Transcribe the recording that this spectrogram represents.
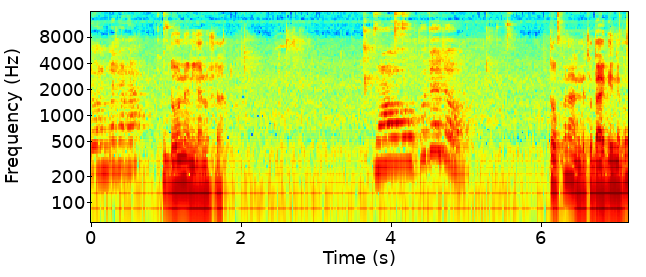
दोन कशा काय दोन आणल्या उषा मग कुठे तो? तो पण आणले तो बॅगीने बघ.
